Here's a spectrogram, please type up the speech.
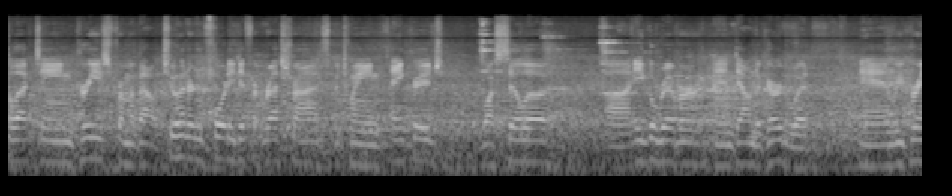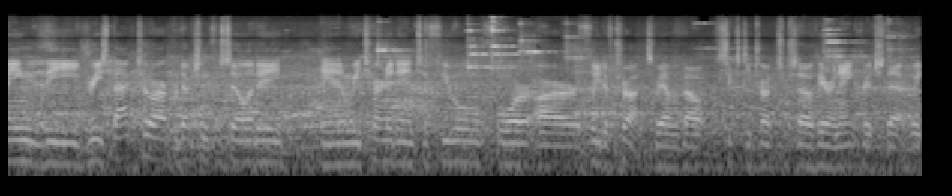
collecting grease from about 240 different restaurants between Anchorage, Wasilla, uh, Eagle River, and down to Girdwood. And we bring the grease back to our production facility and we turn it into fuel for our fleet of trucks. We have about 60 trucks or so here in Anchorage that we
